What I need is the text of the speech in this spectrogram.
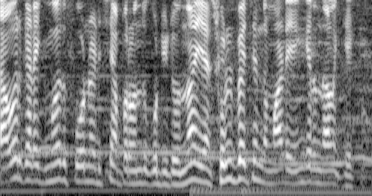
டவர் கிடைக்கும் போது ஃபோன் அடித்து அப்புறம் வந்து கூட்டிகிட்டு வந்தோம். என் சொல் பேச்சு இந்த மாடு எங்கே இருந்தாலும் கேட்கும்.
